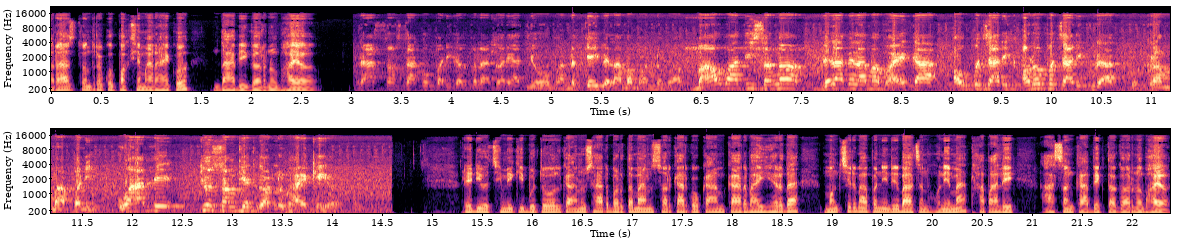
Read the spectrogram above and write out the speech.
राजतन्त्रको पक्षमा रहेको दावी गर्नुभयो। राज संस्थाको परिकल्पना गरेका थियो भनेर त्यही बेलामा भन्नुभयो। माओवादीसँग बेला बेलामा भएका औपचारिक अनौपचारिक कुराको क्रममा पनि उहाँहरूले त्यो सङ्केत गर्नुभएकै हो। रेडियो छिमेकी बुटोलका अनुसार वर्तमान सरकारको काम कारवाही हेर्दा मङ्सिरमा पनि निर्वाचन हुनेमा थापाले आशंका व्यक्त गर्नुभयो।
